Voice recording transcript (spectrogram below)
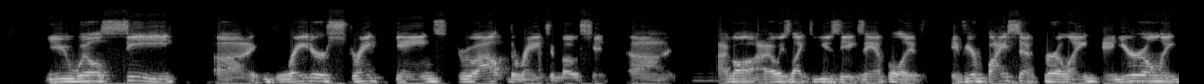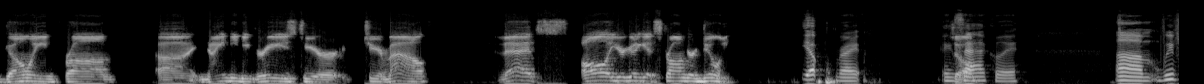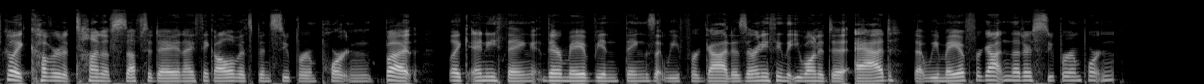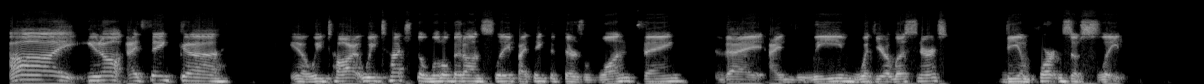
you will see uh, greater strength gains throughout the range of motion. Uh, I've al- I always like to use the example if if you're bicep curling and you're only going from uh, 90 degrees to your to your mouth, that's all you're going to get stronger doing. Yep. Right. Exactly. Um, we've like covered a ton of stuff today, and I think all of it's been super important. But like anything, there may have been things that we forgot. Is there anything that you wanted to add that we may have forgotten that are super important? Uh, you know, I think uh, you know, we taught we touched a little bit on sleep. I think that there's one thing that I leave with your listeners: the importance of sleep.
